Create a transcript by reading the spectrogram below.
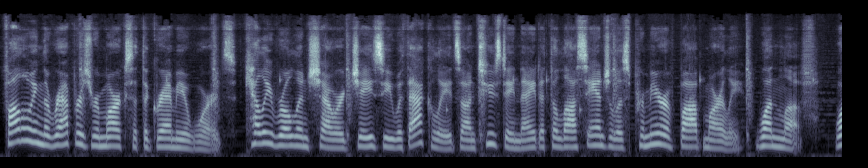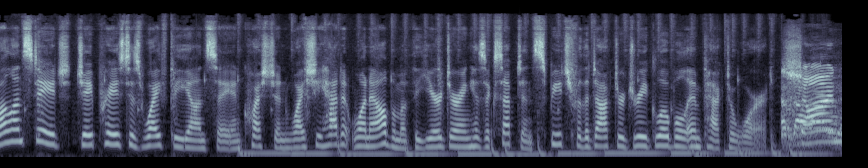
Following the rapper's remarks at the Grammy Awards, Kelly Rowland showered Jay-Z with accolades on Tuesday night at the Los Angeles premiere of Bob Marley, One Love. While on stage, Jay praised his wife Beyonce and questioned why she hadn't won Album of the Year during his acceptance speech for the Dr. Dre Global Impact Award. Sean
